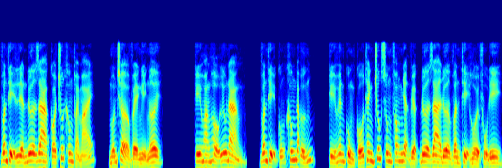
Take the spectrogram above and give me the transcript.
Vân Thị liền đưa ra có chút không thoải mái, muốn trở về nghỉ ngơi. Kỳ hoàng hậu lưu nàng, Vân Thị cũng không đáp ứng, kỳ huyên cùng cố thanh trúc sung phong nhận việc đưa ra đưa Vân Thị hồi phủ đi.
